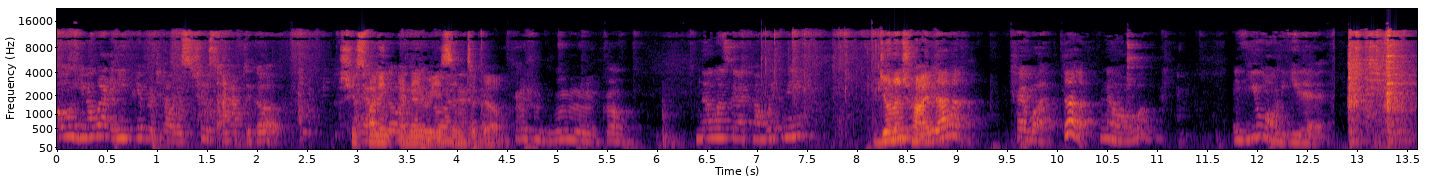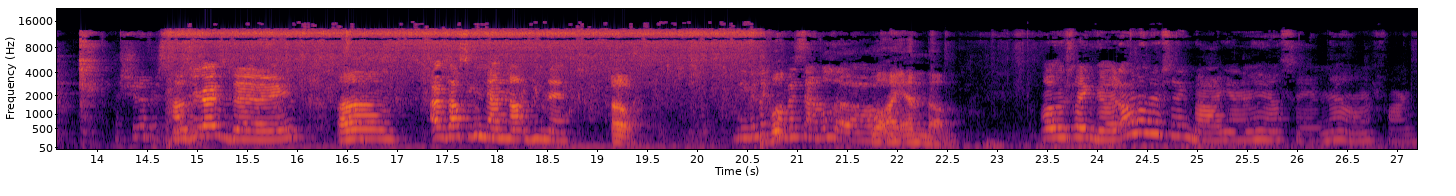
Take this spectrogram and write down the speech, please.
Oh, you know what? I need paper towels too, so I have to go. She's finding go, any gotta go, reason gotta go. go. This is really good. No one's gonna come with me. Do you want to try that? Try what? That. No. If you won't eat it. I should have just. How's your guys' day? Um. I was asking them, not you, Nick. Oh. Leave in the Well- comments down below. Well, I am them. Oh, they're saying good. I know they're saying bad. Yeah, yeah, same. No, it's fine.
